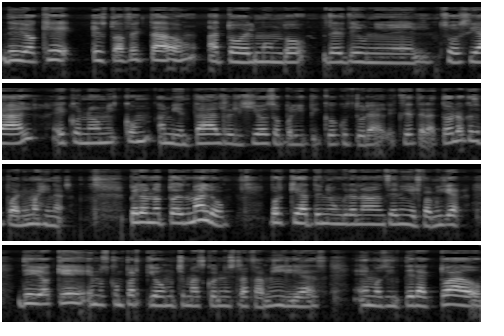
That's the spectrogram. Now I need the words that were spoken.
debido a que esto ha afectado a todo el mundo desde un nivel social, económico, ambiental, religioso, político, cultural, etcétera, todo lo que se puedan imaginar. Pero no todo es malo, porque ha tenido un gran avance a nivel familiar, debido a que hemos compartido mucho más con nuestras familias, hemos interactuado,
